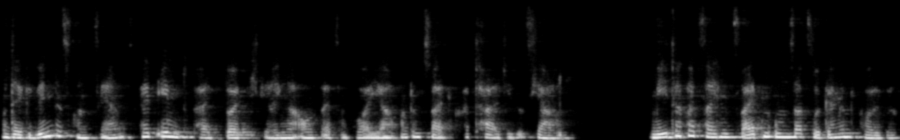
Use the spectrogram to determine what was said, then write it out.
Und der Gewinn des Konzerns fällt ebenfalls deutlich geringer aus als im Vorjahr und im zweiten Quartal dieses Jahres. Meta verzeichnet zweiten Umsatzrückgang in Folge.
